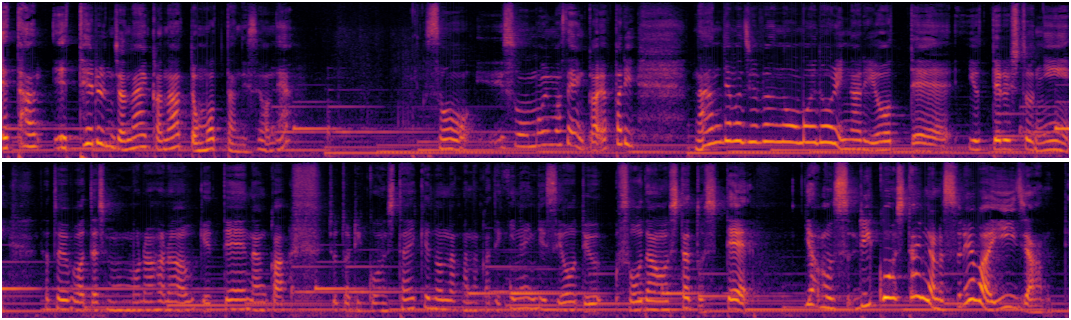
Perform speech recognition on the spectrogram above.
えた得てるんじゃないかなって思ったんですよね。そう。そう思いませんか？やっぱり何でも自分の思い通りになるよって言ってる人に例えば私もモラハラを受けてなんかちょっと離婚したいけどなかなかできないんですよっていう相談をしたとしていやもう離婚したいならすればいいじゃんって。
